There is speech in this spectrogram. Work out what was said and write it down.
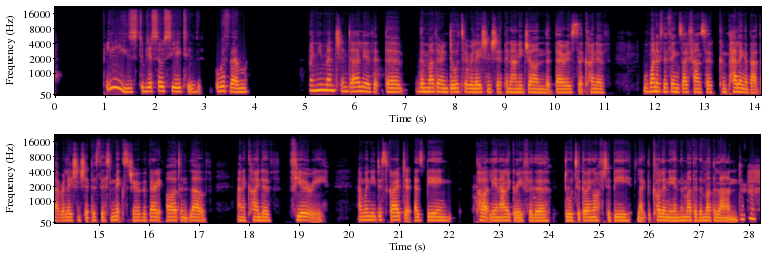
pleased to be associated with them when you mentioned earlier that the the mother and daughter relationship in Annie John that there is a kind of one of the things I found so compelling about that relationship is this mixture of a very ardent love and a kind of fury. And when you described it as being partly an allegory for the daughter going off to be like the colony and the mother the motherland, mm-hmm. it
